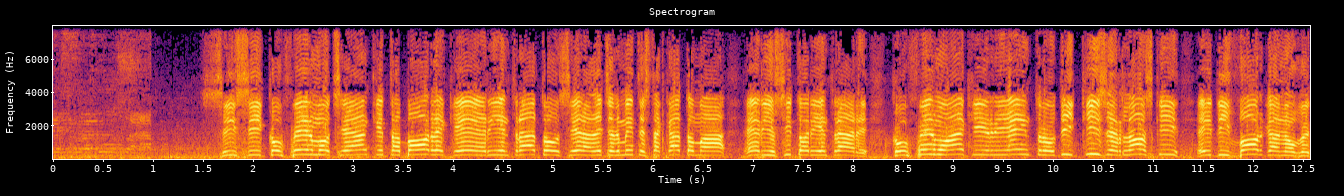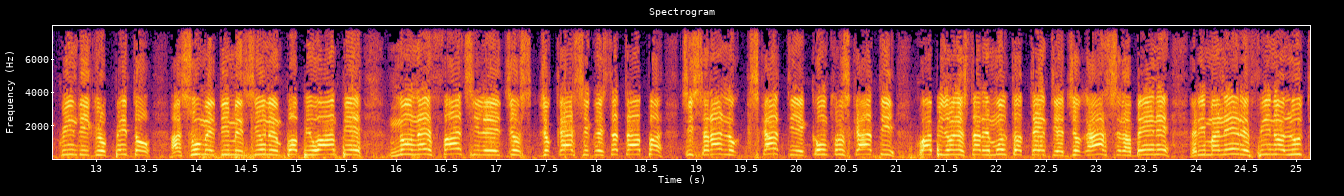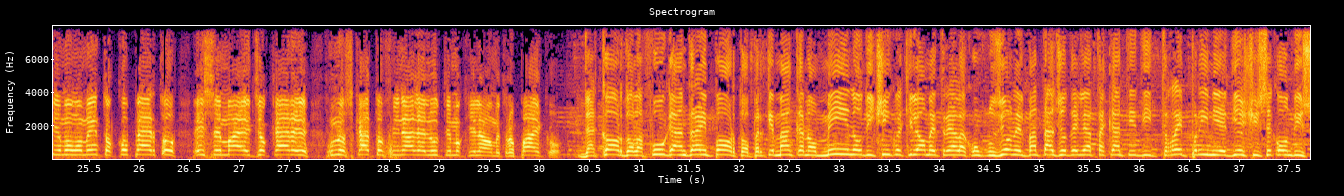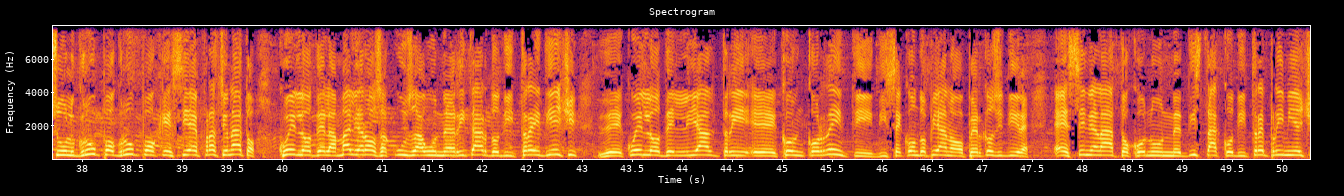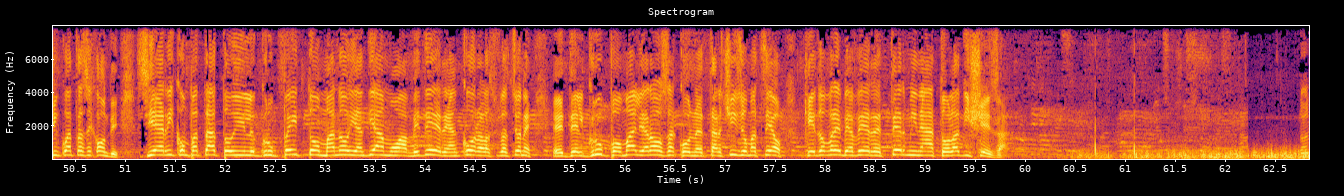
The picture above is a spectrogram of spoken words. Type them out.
Sì, sì, confermo, c'è anche Taborre che è rientrato, si era leggermente staccato ma è riuscito a rientrare. Confermo anche il rientro di Kiserlowski e di Vorganov, quindi il gruppetto assume dimensioni un po' più ampie. Non è facile gio- giocarsi questa tappa, ci saranno scatti e controscatti, qua bisogna stare molto attenti a giocarsela bene, rimanere fino all'ultimo momento coperto e semmai giocare uno scatto finale all'ultimo chilometro. Paico. D'accordo, la fuga andrà andrà in porto perché mancano meno di 5 km alla conclusione. Il vantaggio degli attaccanti è di 3 primi e 10 secondi sul gruppo, gruppo che si è frazionato. Quello della maglia rosa accusa un ritardo di 3-10, eh, quello degli altri eh, concorrenti di secondo piano, per così dire, è segnalato con un distacco di 3 primi e 50 secondi. Si è ricompattato il gruppetto, ma noi andiamo a vedere ancora la situazione eh, del gruppo maglia rosa con Tarcisio Mazzeo che dovrebbe aver terminato la discesa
